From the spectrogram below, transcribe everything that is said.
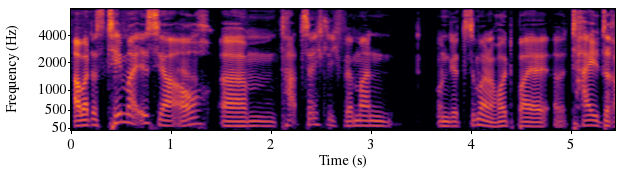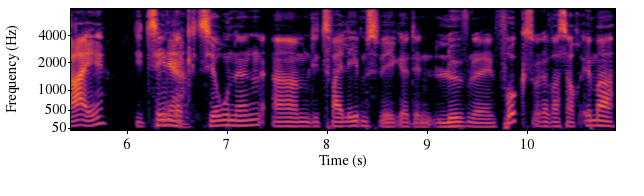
Aber das Thema ist ja, ja. auch ähm, tatsächlich, wenn man, und jetzt sind wir heute bei äh, Teil 3 die zehn ja. Lektionen, ähm, die zwei Lebenswege, den Löwen oder den Fuchs oder was auch immer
